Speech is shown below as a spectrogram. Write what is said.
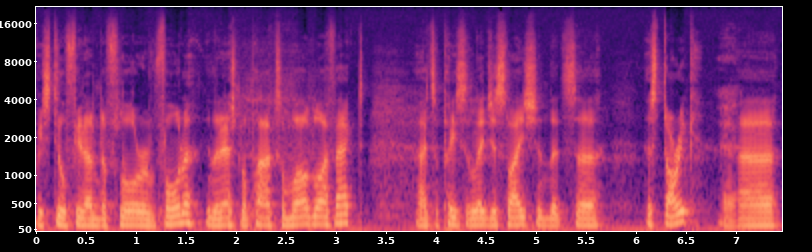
we still fit under flora and fauna in the National Parks and Wildlife Act. Uh, it's a piece of legislation that's uh, historic. Yeah. Uh,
